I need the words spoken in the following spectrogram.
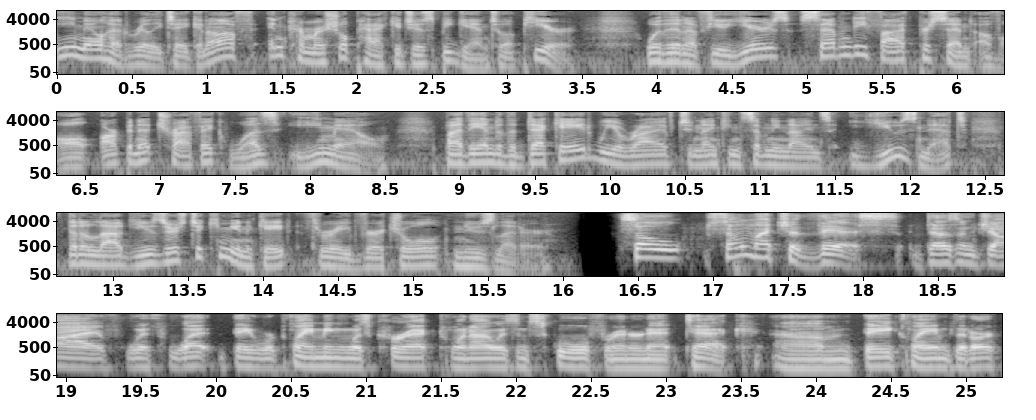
email had really taken off and commercial packages began to appear. Within a few years, 75% of all ARPANET traffic was email. By the end of the decade, we arrived to 1979's Usenet that allowed users to communicate through a virtual newsletter. So, so much of this doesn't jive with what they were claiming was correct when I was in school for internet tech. Um, they claimed that Ar-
